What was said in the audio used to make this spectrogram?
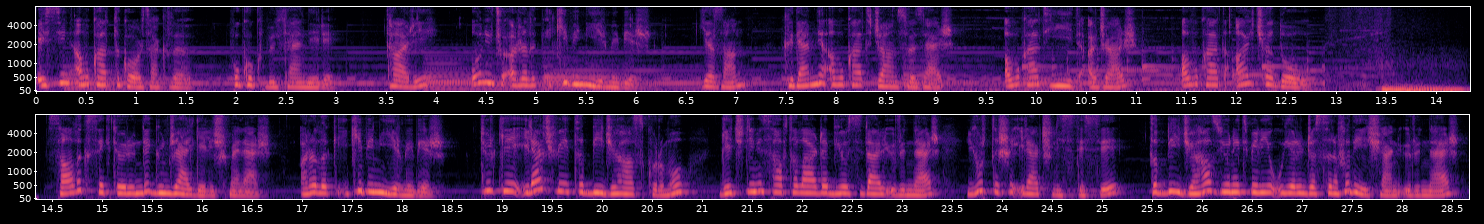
Esin Avukatlık Ortaklığı Hukuk Bültenleri Tarih 13 Aralık 2021 Yazan Kıdemli Avukat Can Sözer Avukat Yiğit Acar Avukat Ayça Doğu. Sağlık sektöründe güncel gelişmeler Aralık 2021 Türkiye İlaç ve Tıbbi Cihaz Kurumu geçtiğimiz haftalarda biyosidal ürünler, yurt dışı ilaç listesi, tıbbi cihaz yönetmeliği uyarınca sınıfı değişen ürünler,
